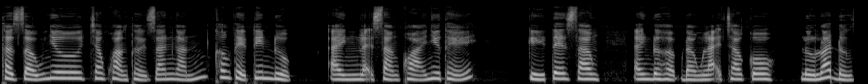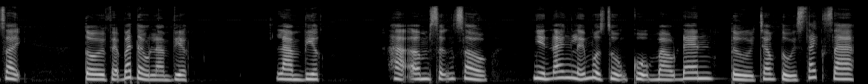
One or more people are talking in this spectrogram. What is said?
thật giống như trong khoảng thời gian ngắn không thể tin được anh lại sảng khoái như thế. Ký tên xong, anh đưa hợp đồng lại cho cô, lưu loát đứng dậy. Tôi phải bắt đầu làm việc. Làm việc? Hạ âm sững sờ, nhìn anh lấy một dụng cụ màu đen từ trong túi sách ra,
